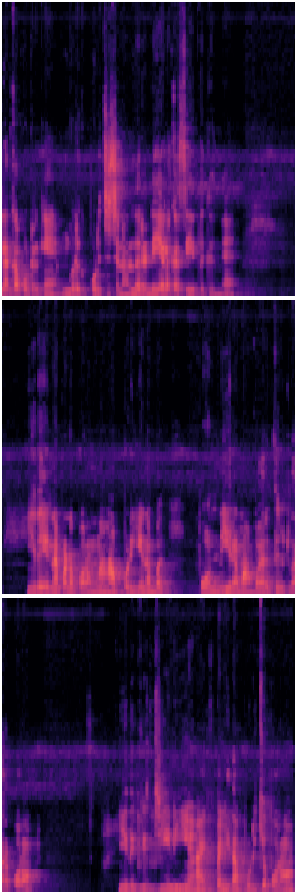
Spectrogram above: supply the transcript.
ஏலக்காய் போட்டிருக்கேன். உங்களுக்கு பிடிச்சிச்சின்னா அந்த ரெண்டு ஏலக்காய் சேர்த்துக்குங்க. இதை என்ன பண்ண போகிறோம்னா அப்படியே நம்ம பொன்னிறமாக வறுத்துக்கிட்டு வரப்போகிறோம் இதுக்கு ஜீனியும் ஆட் பண்ணி தான் பிடிக்க போகிறோம்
